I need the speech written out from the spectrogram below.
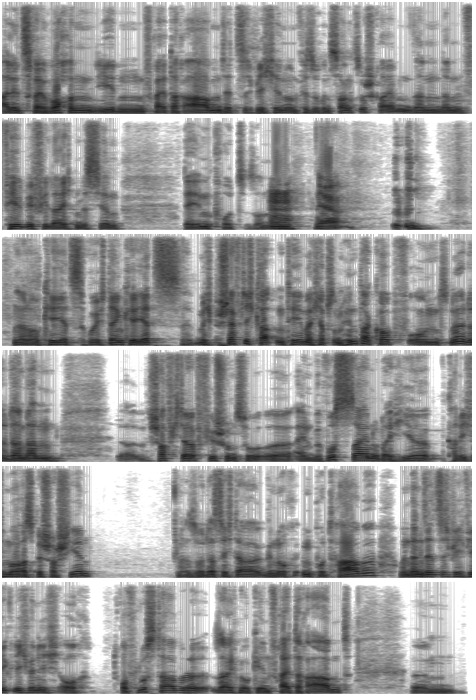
alle zwei Wochen, jeden Freitagabend setze ich mich hin und versuche einen Song zu schreiben, dann, dann fehlt mir vielleicht ein bisschen der Input, sondern mhm, ja. Dann, okay, jetzt, wo ich denke, jetzt mich beschäftigt gerade ein Thema, ich habe es im Hinterkopf und ne, dann, dann schaffe ich dafür schon so äh, ein Bewusstsein oder hier kann ich nochmal was recherchieren so dass ich da genug Input habe. Und dann setze ich mich wirklich, wenn ich auch drauf Lust habe, sage ich mir, okay, ein Freitagabend, ähm,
